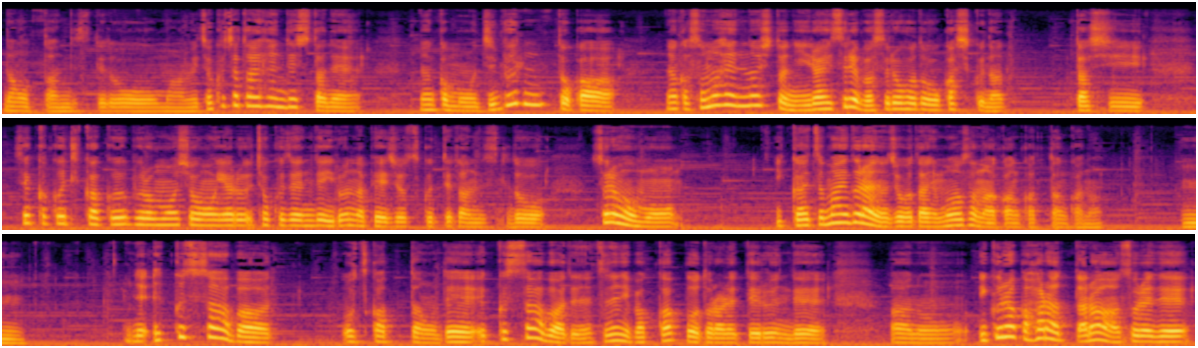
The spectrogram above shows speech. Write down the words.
直ったんですけどまあめちゃくちゃ大変でしたね。なんかもう自分とかなんかその辺の人に依頼すればするほどおかしくなってったしせっかく企画プロモーションをやる直前でいろんなページを作ってたんですけどそれももう1ヶ月前ぐらいの状態に戻さなあかんかったんかな。うん、で X サーバーを使ったので X サーバーでね常にバックアップを取られてるんであのいくらか払ったらそれで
